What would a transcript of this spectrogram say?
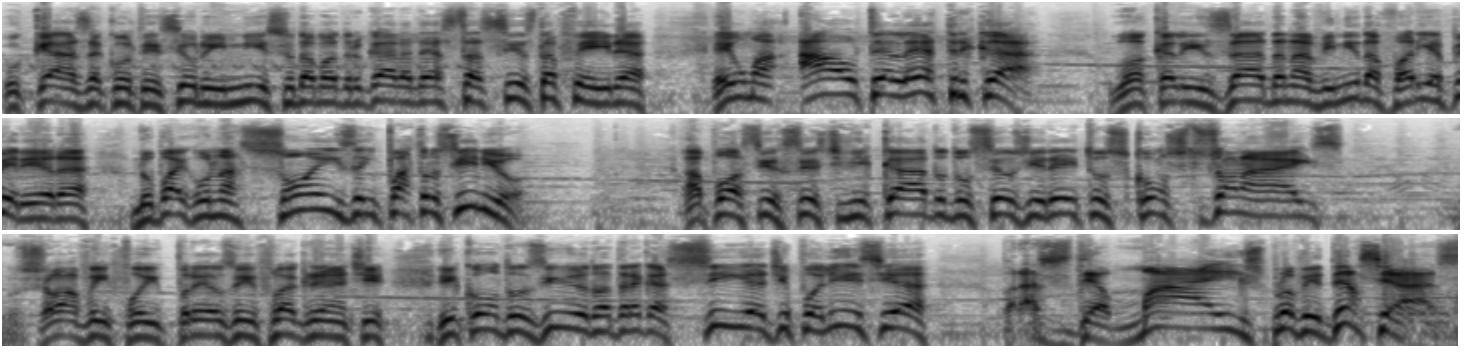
O caso aconteceu no início da madrugada desta sexta-feira, em uma alta elétrica, localizada na Avenida Faria Pereira, no bairro Nações, em patrocínio. Após ser certificado dos seus direitos constitucionais, o jovem foi preso em flagrante e conduzido à delegacia de polícia para as demais providências.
